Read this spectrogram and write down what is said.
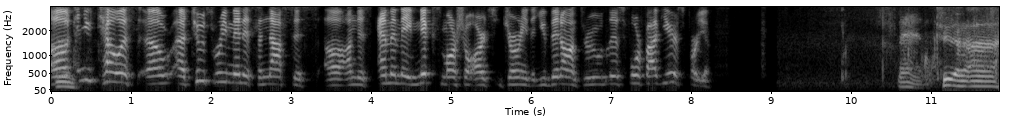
Uh, mm. Can you tell us uh, a two, three minute synopsis uh, on this MMA mixed martial arts journey that you've been on through this four or five years for you? Man, two, uh,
